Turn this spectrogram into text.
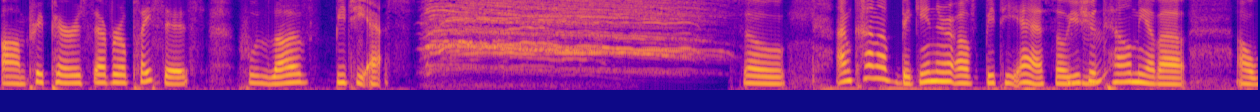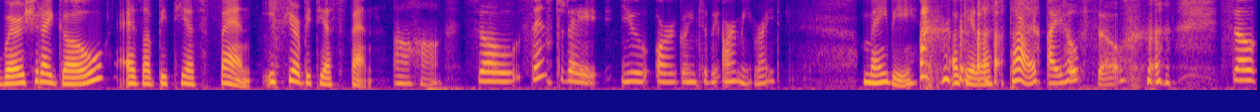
um, prepare several places who love BTS. So I'm kind of beginner of BTS, so you should tell me about uh, where should I go as a BTS fan if you're a BTS fan. Uh huh. So since today you are going to be army, right? Maybe. Okay, let's start. I hope so. so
